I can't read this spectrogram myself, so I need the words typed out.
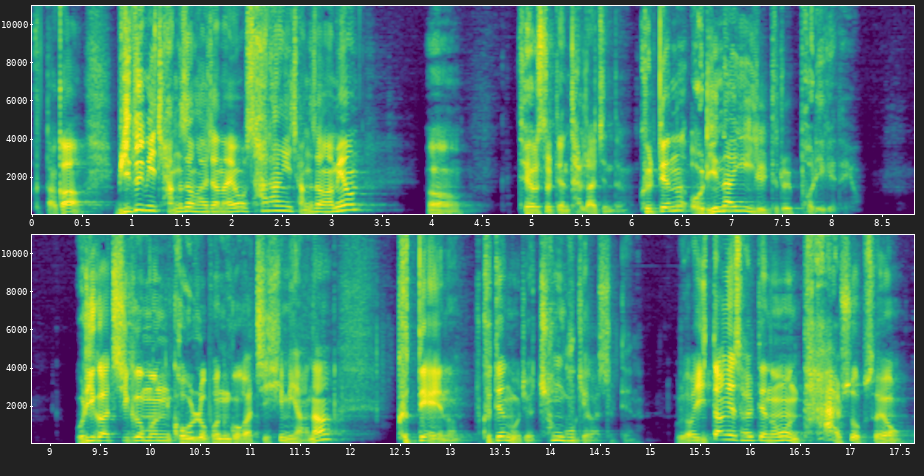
같다가 믿음이 장성하잖아요. 사랑이 장성하면 어 되었을 때는 달라진다. 그때는 어린아이 일들을 버리게 돼요. 우리가 지금은 거울로 보는 것 같이 힘이 하나 그때에는 그때는 뭐죠? 천국에 갔을 때는 우리가 이 땅에 살 때는 다 알 수 없어요.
